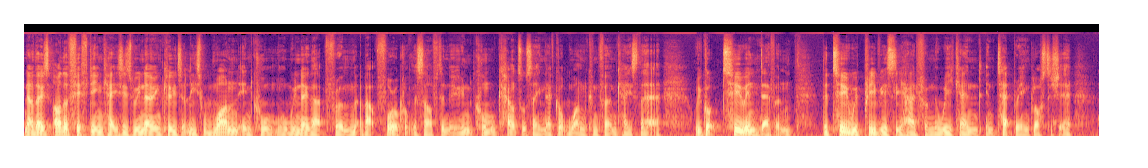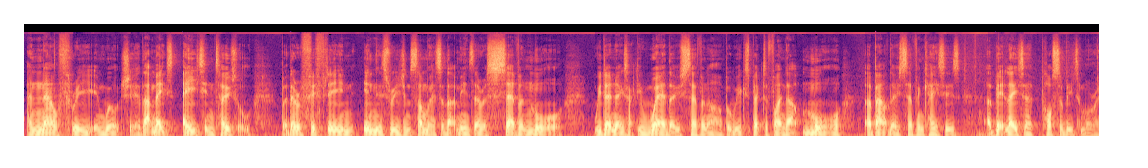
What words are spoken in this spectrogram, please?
Now, those other 15 cases we know includes at least one in Cornwall. We know that from about four o'clock this afternoon, Cornwall Council saying they've got one confirmed case there. We've got two in Devon, the two we previously had from the weekend in Tetbury in Gloucestershire, and now three in Wiltshire. That makes eight in total, but there are 15 in this region somewhere, so that means there are seven more We don't know exactly where those seven are, but we expect to find out more about those seven cases a bit later, possibly tomorrow.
